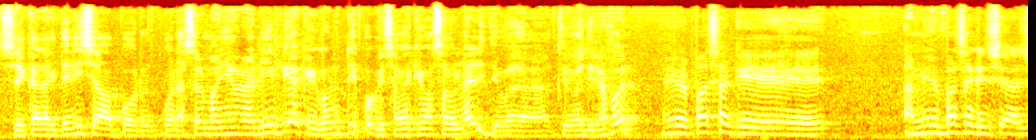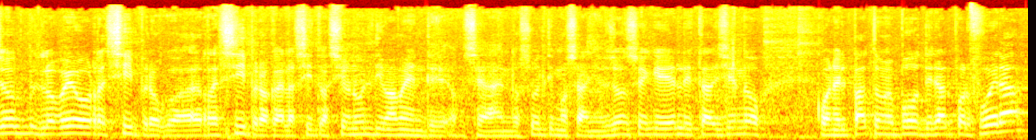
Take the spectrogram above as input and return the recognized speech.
se caracteriza por, por hacer maniobras limpias, que con un tipo que sabe que vas a hablar y te va, te va a tirar afuera. A mí me pasa que a mí me pasa que ya yo lo veo recíproco, recíproca la situación últimamente, o sea, en los últimos años. Yo sé que él está diciendo con el pato me puedo tirar por fuera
